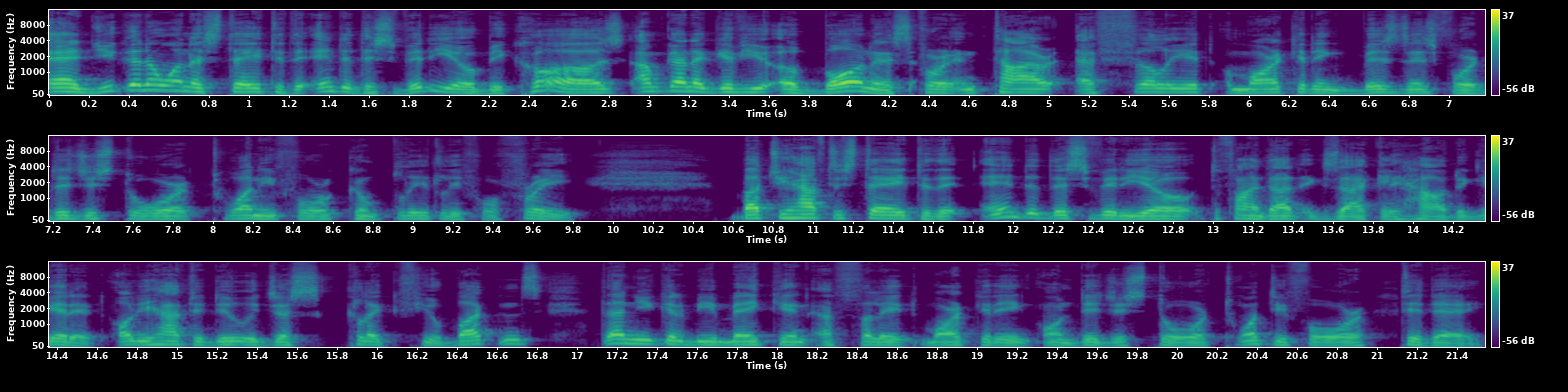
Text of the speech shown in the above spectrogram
And you're going to want to stay to the end of this video because I'm going to give you a bonus for entire affiliate marketing business for Digistore 24 completely for free. But you have to stay to the end of this video to find out exactly how to get it. All you have to do is just click few buttons. Then you can be making affiliate marketing on Digistore 24 today.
